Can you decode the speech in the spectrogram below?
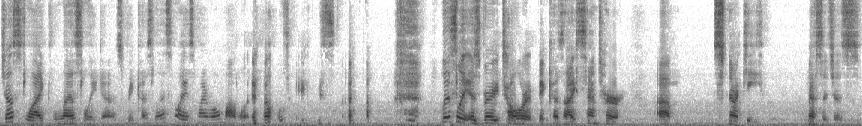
Just like Leslie does, because Leslie is my role model in all things. Leslie is very tolerant because I sent her um, snarky messages.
